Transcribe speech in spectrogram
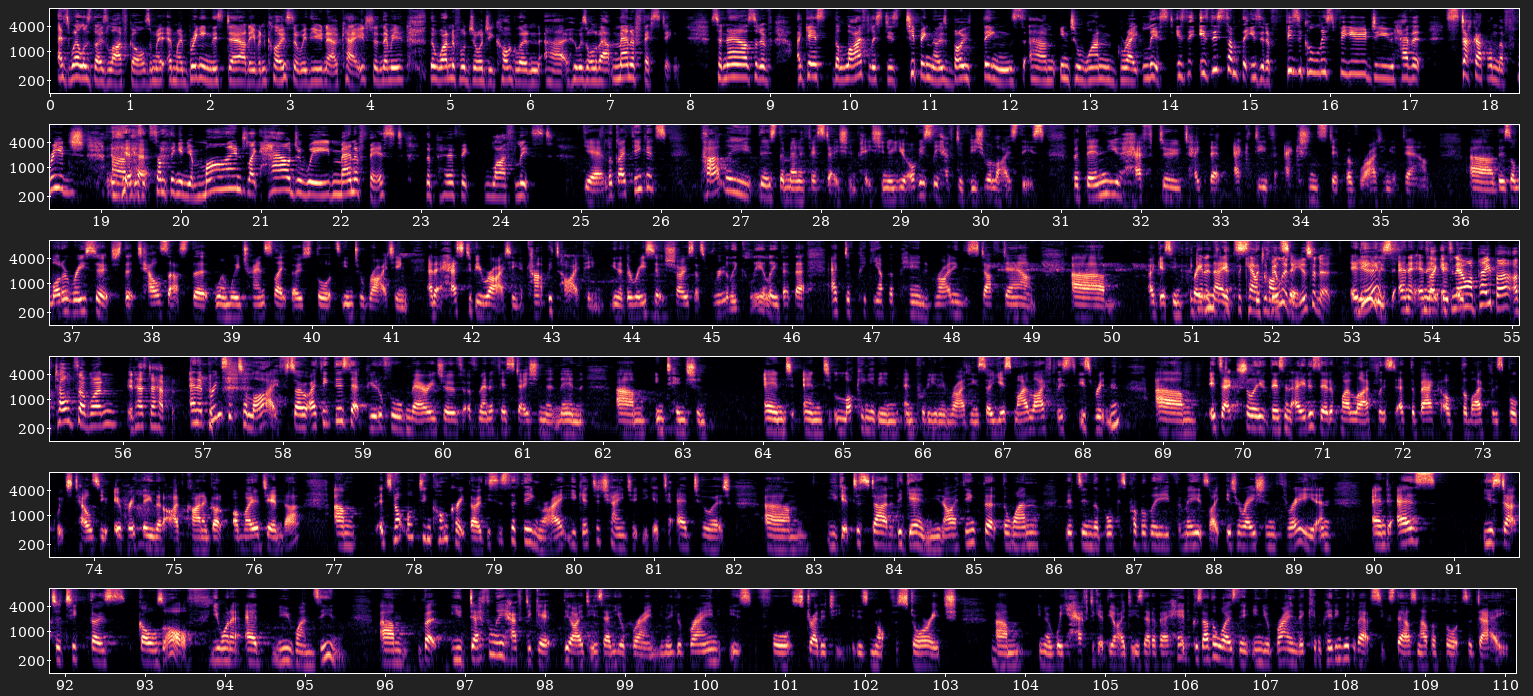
as well as those life goals. And we're, and we're bringing this down even closer with you now, Kate. And then we, the wonderful Georgie Coughlin, uh, who was all about manifesting. So now sort of, I guess the life list is tipping those both things, um, into one great list. Is, is this something, is it a physical list for you? Do you have it stuck up on the fridge? Um, yeah. Is it something in your mind? Like, how do we manifest the perfect life list? Yeah, look, I think it's partly there's the manifestation piece. You know, you obviously have to visualize this, but then you have to take that active action step of writing it down. Uh, there's a lot of research that tells us that when we translate those thoughts into writing, and it has to be writing, it can't be typing. You know, the research shows us really clearly that the act of picking up a pen and writing this stuff down um, I guess, impregnates Again, it's, it's accountability, isn't it? It yes. is, and, and it's like it, it's now it, on paper. I've told someone it has to happen, and it brings it to life. So I think there's that beautiful marriage of, of manifestation and then um, intention, and and locking it in and putting it in writing. So yes, my life list is written. Um, it's actually there's an A to Z of my life list at the back of the life list book, which tells you everything that I've kind of got on my agenda. Um, it's not locked in concrete though. This is the thing, right? You get to change it, you get to add to it, um, you get to start it again. You know, I think that the one that's in the book is probably for me, it's like iteration three, and and as you start to tick those goals off, you want to add new ones in. Um, but you definitely have to get the ideas out of your brain. You know, your brain is for strategy; it is not for storage. Mm. Um, you know, we have to get the ideas out of our head because otherwise they're in your brain. They're competing with about 6,000 other thoughts a day.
